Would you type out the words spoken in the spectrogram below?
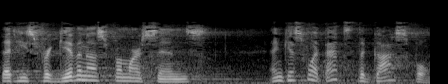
that he's forgiven us from our sins. And guess what? That's the gospel.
